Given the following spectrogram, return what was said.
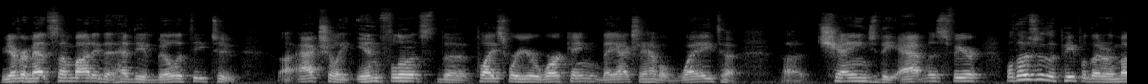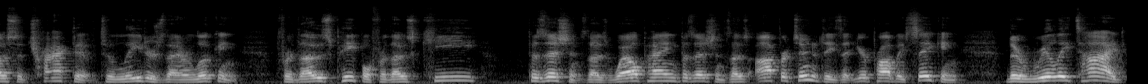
Have you ever met somebody that had the ability to uh, actually influence the place where you're working. They actually have a way to uh, change the atmosphere. Well, those are the people that are most attractive to leaders that are looking for those people, for those key positions, those well paying positions, those opportunities that you're probably seeking. They're really tied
